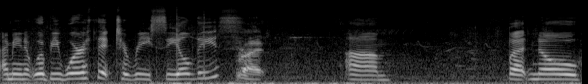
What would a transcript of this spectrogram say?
I mean, it would be worth it to reseal these, Right. um, but no,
